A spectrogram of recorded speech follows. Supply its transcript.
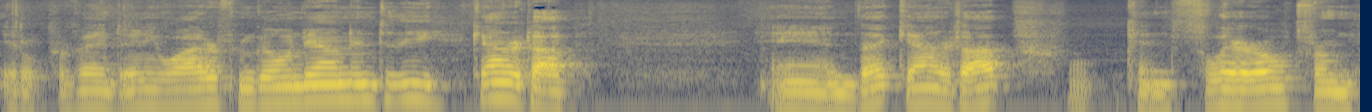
It'll prevent any water from going down into the countertop. And that countertop can flare out from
